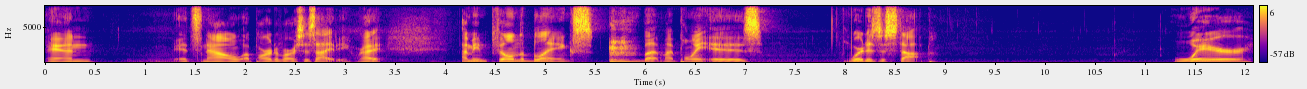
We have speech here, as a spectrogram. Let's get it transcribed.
And it's now a part of our society right? I mean fill in the blanks but my point is where does this stop? Where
